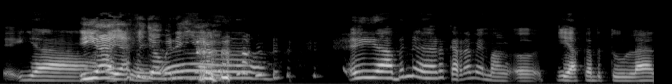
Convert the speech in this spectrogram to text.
Iya. Iya, ya, oke. itu jawabannya iya. Iya benar karena memang eh, ya kebetulan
